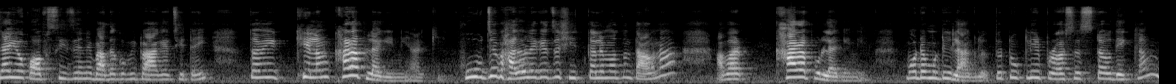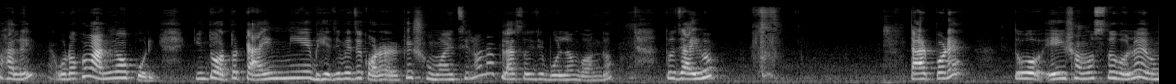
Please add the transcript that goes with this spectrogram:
যাই হোক অফ সিজনে বাঁধাকপি পাওয়া গেছে এটাই। তো আমি খেলাম, খারাপ লাগেনি আর কি। খুব যে ভালো লেগেছে শীতকালের মতন তাও না, আবার খারাপও লাগেনি। মোটামুটি লাগল। তো টুকলির প্রসেসটাও দেখলাম, ভালোই। ওরকম আমিও করি। কিন্তু অত টাইম নিয়ে ভেজে ভেজে করার আর কি সময় ছিল না প্লাস ওই যে বললাম গন্ধ। তো যাই হোক, তারপরে তো এই সমস্ত হলো এবং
